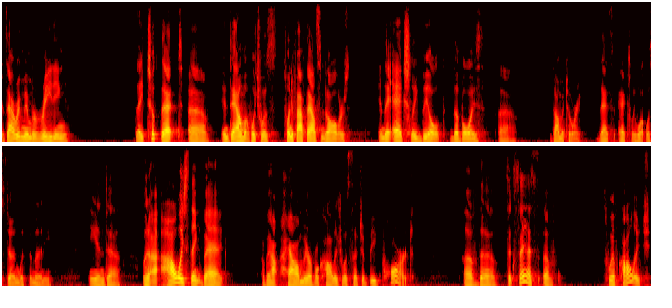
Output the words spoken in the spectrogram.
as I remember reading, they took that uh, endowment, which was $25,000, and they actually built the boys' uh, dormitory. That's actually what was done with the money. And, uh, but I, I always think back about how Maryville College was such a big part of the success of Swift College.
